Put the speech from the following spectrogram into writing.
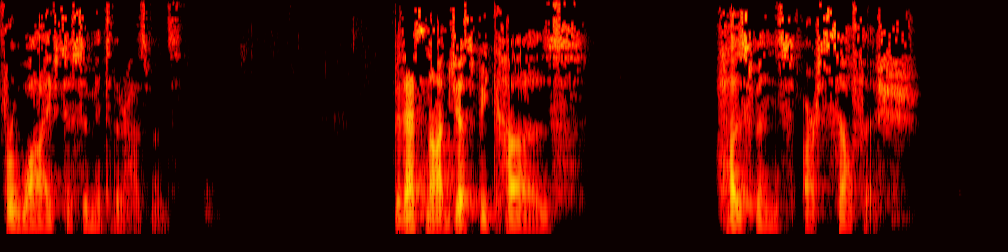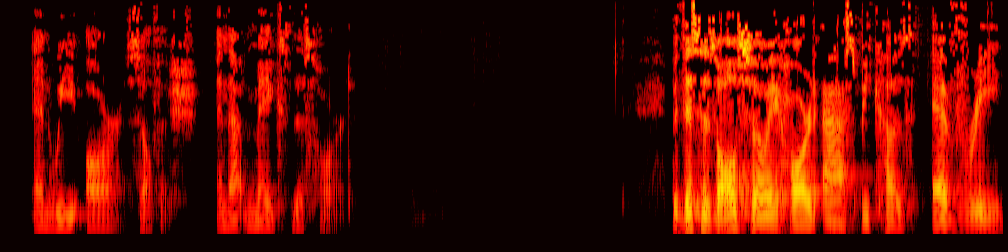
for wives to submit to their husbands. But that's not just because husbands are selfish and we are selfish, and that makes this hard. But this is also a hard ask because every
